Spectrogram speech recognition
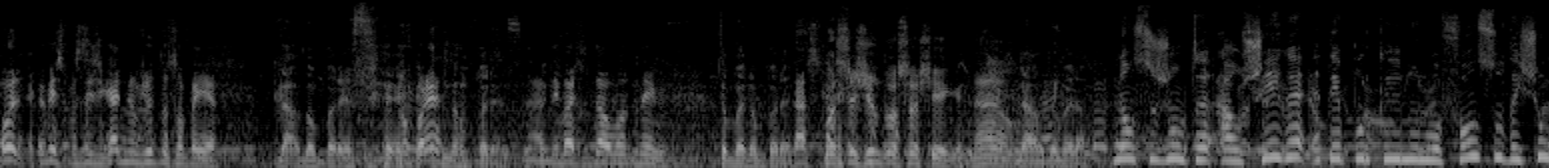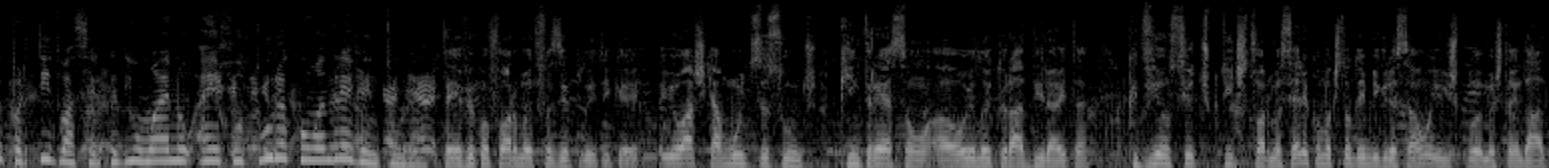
Olha, a ver se vocês ganham junto ao seu PF. Não, não parece. Não parece? não parece. Ah, tem vais estudar o Montenegro. Também não parece. Você junto ao seu Chega? Não. Não, também não. Não se junta ao Chega, até porque Nuno Afonso deixou o partido há cerca de um ano em ruptura com André Ventura. Tem a ver com a forma de fazer política. Eu acho que há muitos assuntos que interessam ao eleitorado de direita que deviam ser discutidos de forma séria, como a questão da imigração e os problemas que têm dado,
